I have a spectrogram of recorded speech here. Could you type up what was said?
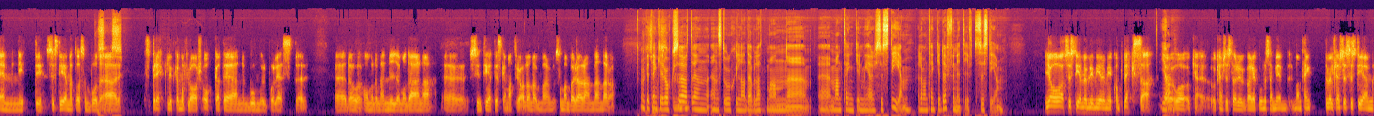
M90-systemet då som både Precis. är spräckligt kamouflage och att det är en bomullpolyester. Eh, då har man de här nya moderna eh, syntetiska materialen som man börjar använda. Då. Och jag tänker också mm. att en, en stor skillnad är väl att man, eh, man tänker mer system, eller man tänker definitivt system. Ja, systemen blir mer och mer komplexa ja. Eh, och, och, och, kanske större variationer. Men man tänkte väl kanske system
